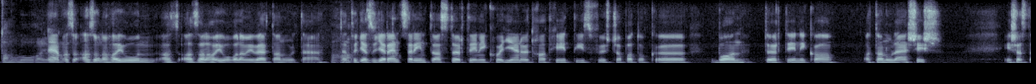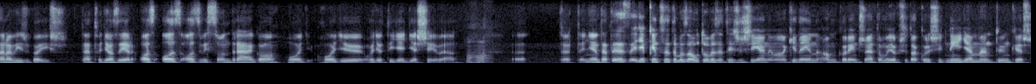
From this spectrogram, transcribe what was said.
tanulóhajó? Nem, az, azon a hajón, az, azzal a hajóval, amivel tanultál. Aha. Tehát, hogy ez ugye rendszerint az történik, hogy ilyen 5-6-7-10 fős csapatokban történik a, a tanulás is, és aztán a vizsga is. Tehát, hogy azért az, az, az viszont drága, hogy, hogy, hogy ott így egyesével Aha történjen. Tehát ez egyébként szerintem az autóvezetés is ilyen annak idején, amikor én csináltam a jogsit, akkor is így négyen mentünk, és...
